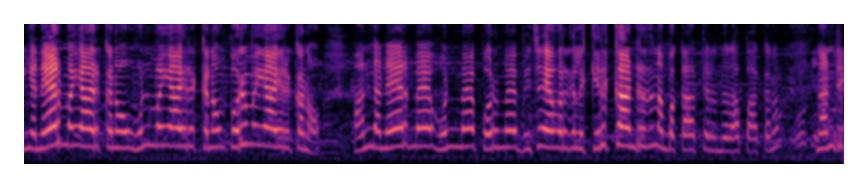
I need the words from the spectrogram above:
இங்கே நேர்மையாக இருக்கணும் உண்மையாக இருக்கணும் பொறுமையாக இருக்கணும். அந்த நேர்மை உண்மை பொறுமை விஜய் அவர்களுக்கு இருக்கான்றது நம்ம காத்திருந்ததாக பார்க்கணும். நன்றி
